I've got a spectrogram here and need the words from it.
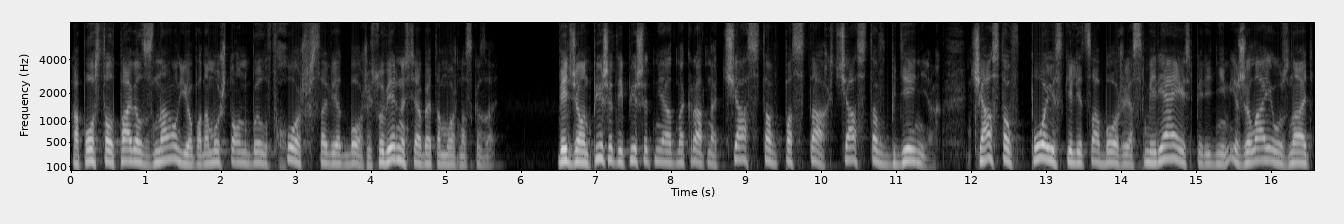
Апостол Павел знал ее, потому что он был вхож в совет Божий. С уверенностью об этом можно сказать. Ведь же он пишет и пишет неоднократно, часто в постах, часто в бдениях, часто в поиске лица Божия, смиряясь перед Ним и желая узнать,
